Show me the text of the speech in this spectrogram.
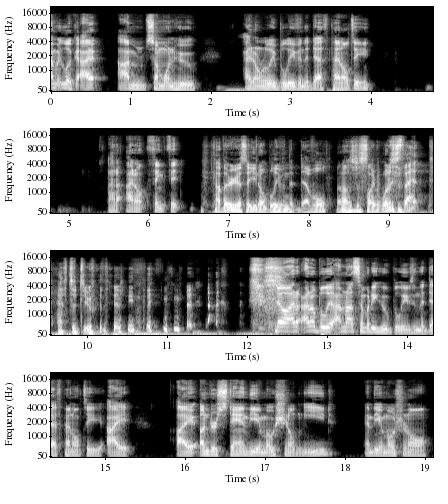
I mean, look, I, I'm someone who I don't really believe in the death penalty. I don't, I don't think that I thought you were gonna say you don't believe in the devil, and I was just like, what does that have to do with anything? no, I don't, I don't believe. I'm not somebody who believes in the death penalty. I I understand the emotional need and the emotional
